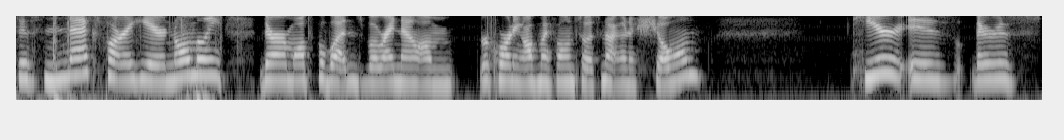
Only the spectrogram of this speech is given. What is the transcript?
this next part right here, normally there are multiple buttons, but right now I'm recording off my phone so it's not going to show them. Here is, there's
